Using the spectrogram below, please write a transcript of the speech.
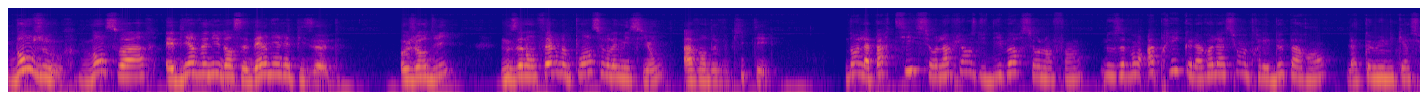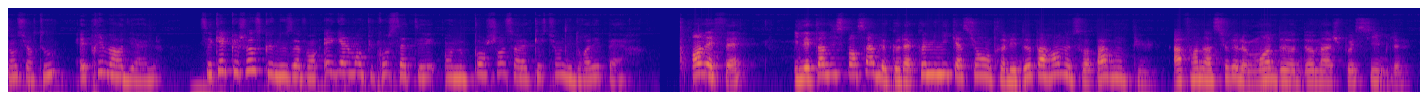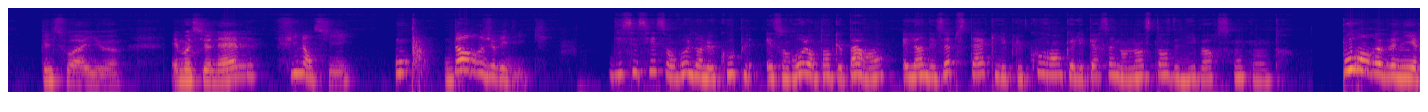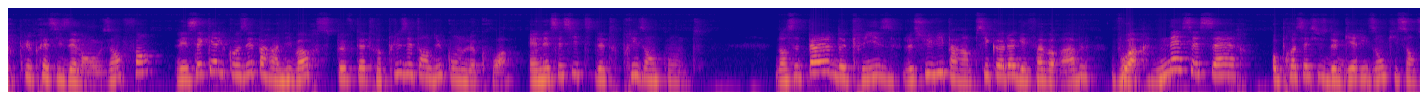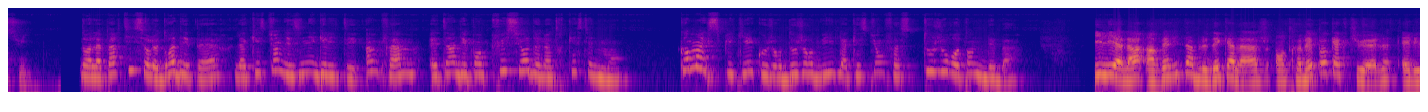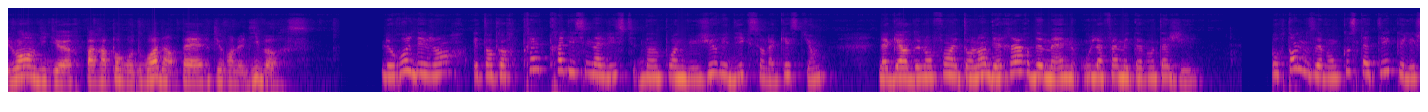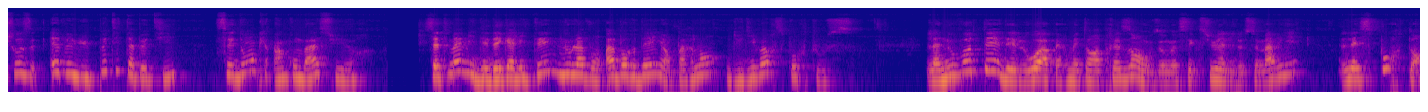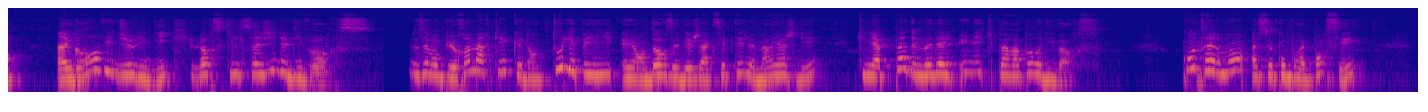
Bonsoir et bienvenue dans ce dernier épisode. Aujourd'hui, nous allons faire le point sur l'émission avant de vous quitter. Dans la partie sur l'influence du divorce sur l'enfant, nous avons appris que la relation entre les deux parents, la communication surtout, est primordiale. C'est quelque chose que nous avons également pu constater en nous penchant sur la question du droit des pères. En effet, il est indispensable que la communication entre les deux parents ne soit pas rompue, afin d'assurer le moins de dommages possible, qu'ils soient euh, émotionnels, financiers ou d'ordre juridique. Dissocier son rôle dans le couple et son rôle en tant que parent est l'un des obstacles les plus courants que les personnes en instance de divorce rencontrent. Pour en revenir plus précisément aux enfants, les séquelles causées par un divorce peuvent être plus étendues qu'on ne le croit et nécessitent d'être prises en compte. Dans cette période de crise, le suivi par un psychologue est favorable, voire nécessaire, au processus de guérison qui s'ensuit. Dans la partie sur le droit des pères, la question des inégalités hommes-femmes est un des points cruciaux de notre questionnement. Comment expliquer qu'au jour d'aujourd'hui, la question fasse toujours autant de débats? Il y a là un véritable décalage entre l'époque actuelle et les lois en vigueur par rapport aux droits d'un père durant le divorce. Le rôle des genres est encore très traditionnaliste d'un point de vue juridique sur la question, la garde de l'enfant étant l'un des rares domaines où la femme est avantagée. Pourtant nous avons constaté que les choses évoluent petit à petit, c'est donc un combat à suivre. Cette même idée d'égalité, nous l'avons abordée en parlant du divorce pour tous. La nouveauté des lois permettant à présent aux homosexuels de se marier laisse pourtant un grand vide juridique lorsqu'il s'agit de divorce. Nous avons pu remarquer que dans tous les pays ayant d'ores et déjà accepté le mariage gay, qu'il n'y a pas de modèle unique par rapport au divorce. Contrairement à ce qu'on pourrait penser,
